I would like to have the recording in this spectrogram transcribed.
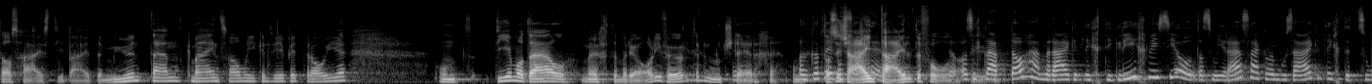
Das heißt, die beiden müssen dann gemeinsam irgendwie betreuen. Und diese Modelle möchten wir ja alle fördern und stärken. Und also das ist ein sagen, Teil davon. Ja, also ich glaube, da haben wir eigentlich die gleiche Vision, dass wir auch sagen, man muss eigentlich dazu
